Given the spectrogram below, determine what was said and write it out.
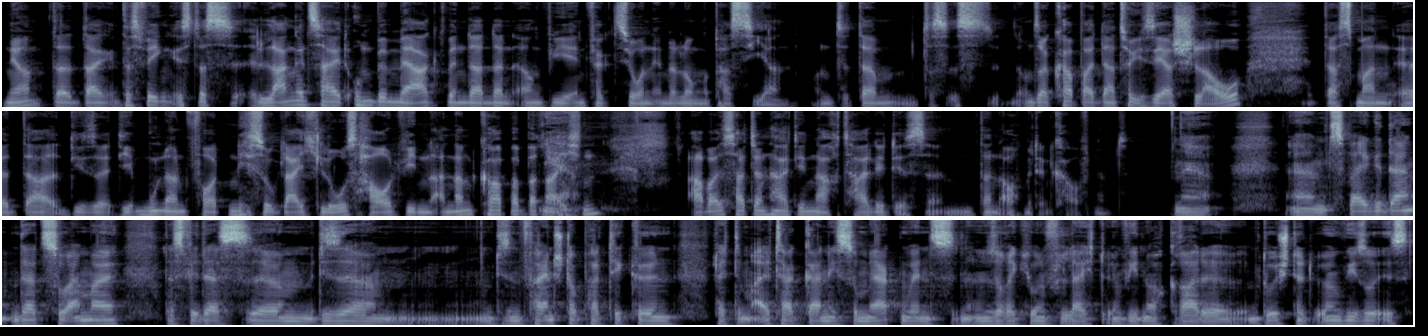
ja, da, da, deswegen ist das lange Zeit unbemerkt, wenn dann dann irgendwie Infektionen in der Lunge passieren. Und da, das ist unser Körper natürlich sehr schlau, dass man äh, da diese die Immunantwort nicht so gleich loshaut wie in anderen Körperbereichen. Ja. Aber es hat dann halt die Nachteile, die es ähm, dann auch mit in Kauf nimmt. Ja, ähm, zwei Gedanken dazu. Einmal, dass wir das ähm, dieser, diesen Feinstaubpartikeln vielleicht im Alltag gar nicht so merken, wenn es in unserer Region vielleicht irgendwie noch gerade im Durchschnitt irgendwie so ist.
